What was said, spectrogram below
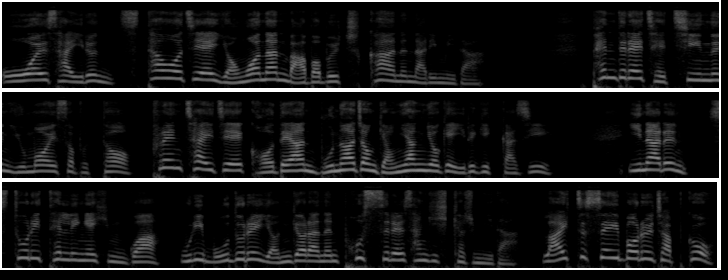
5월 4일은 스타워즈의 영원한 마법을 축하하는 날입니다. 팬들의 재치 있는 유머에서부터 프랜차이즈의 거대한 문화적 영향력에 이르기까지 이날은 스토리텔링의 힘과 우리 모두를 연결하는 포스를 상기시켜줍니다. 라이트 세이버를 잡고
